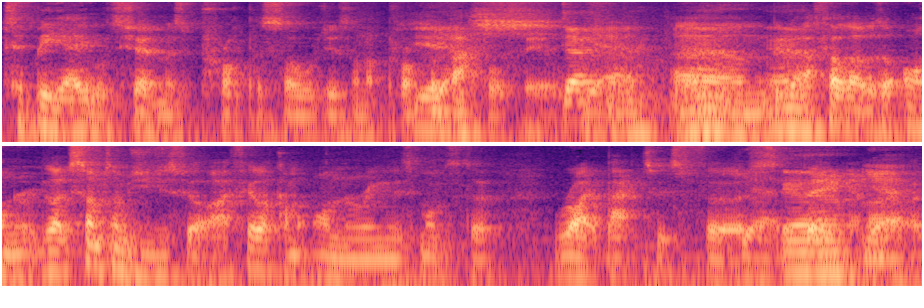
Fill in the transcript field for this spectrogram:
to be able to show them as proper soldiers on a proper Yes, battlefield. Definitely. Um, Yeah, I felt that was honouring. Like sometimes you just feel I feel like I'm honouring this monster right back to its first Yeah. thing, Yeah. and Yeah,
